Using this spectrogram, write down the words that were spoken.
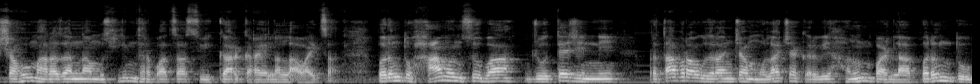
शाहू महाराजांना मुस्लिम धर्माचा स्वीकार करायला लावायचा. परंतु हा मनसुबा ज्योत्याजींनी प्रतापराव गुजरांच्या मुलाच्या करवी हाणून पाडला. परंतु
